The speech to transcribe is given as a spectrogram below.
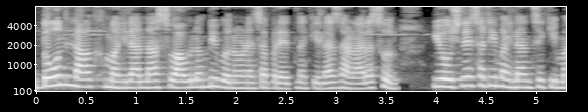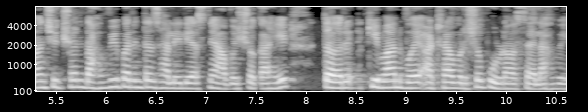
दोन लाख महिलांना स्वावलंबी बनवण्याचा प्रयत्न केला जाणार असून योजनेसाठी महिलांचे किमान शिक्षण दहावीपर्यंत झालेले असणे आवश्यक आहे. तर किमान वय अठरा वर्ष पूर्ण असायला हवे.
